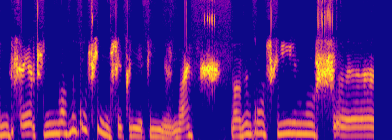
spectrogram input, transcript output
incertos, nós não conseguimos ser criativos, não é? Nós não conseguimos uh,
